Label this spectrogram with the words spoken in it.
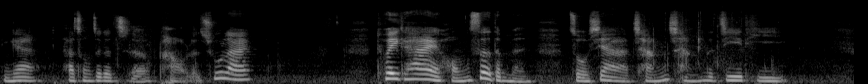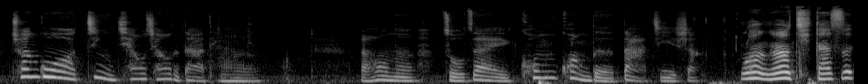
你看，他从这个纸盒跑了出来，推开红色的门，走下长长的阶梯，穿过静悄悄的大厅哦，然后呢，走在空旷的大街上。我很好奇，他是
